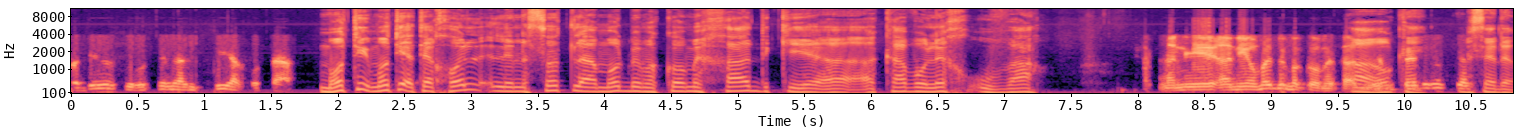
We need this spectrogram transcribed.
בדרך הוא רוצה להנציח אותה. מוטי, מוטי, אתה יכול לנסות לעמוד במקום אחד, כי הקו הולך ובא. אני, אני עומד במקום אחד. אה, אוקיי, בסדר.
